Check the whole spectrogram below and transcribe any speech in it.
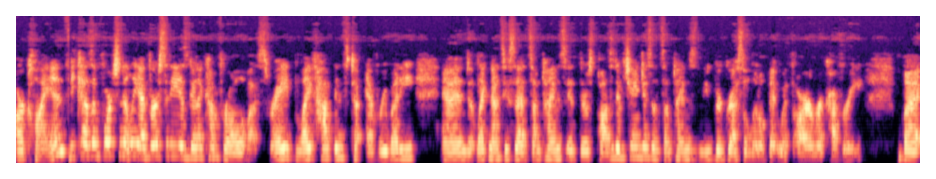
our clients because unfortunately adversity is going to come for all of us right? Life happens to everybody. And like nancy said sometimes there's positive changes and sometimes we regress a little bit with our recovery. But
